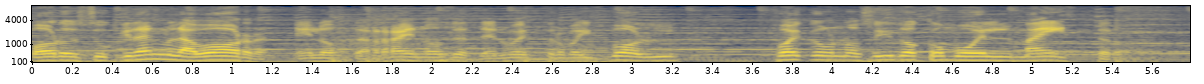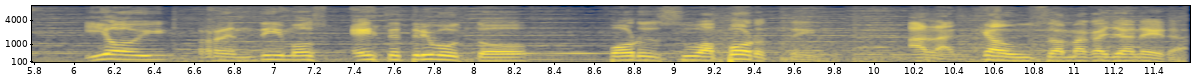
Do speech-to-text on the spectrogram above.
Por su gran labor en los terrenos de nuestro béisbol, fue conocido como el maestro. Y hoy rendimos este tributo por su aporte a la causa magallanera.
